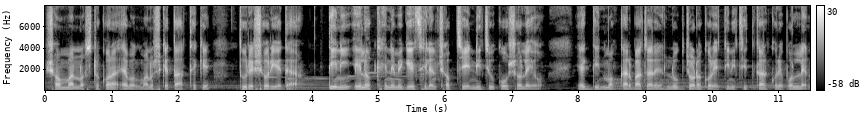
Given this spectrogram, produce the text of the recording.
সম্মান নষ্ট করা এবং মানুষকে তার থেকে দূরে সরিয়ে দেয়া। তিনি এ লক্ষ্যে নেমে গিয়েছিলেন সবচেয়ে নিচু কৌশলেও। একদিন মক্কার বাজারে লোক জড়ো করে তিনি চিৎকার করে বললেন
